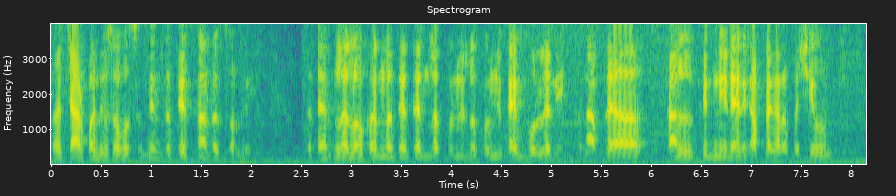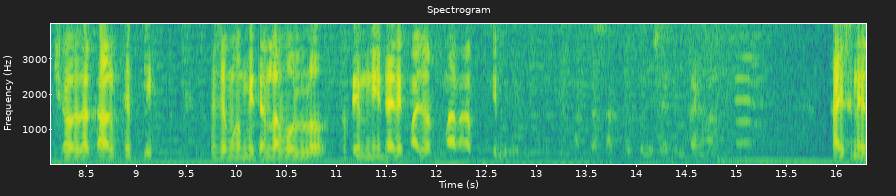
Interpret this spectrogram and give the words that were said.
आता चार पाच दिवसापासून त्यांचं तेच नाटक चालू आहे. तर त्यातल्या लोकांना ते त्यांना कोणी कोणी काही बोललं नाही. पण आपल्या काल त्यांनी डायरेक्ट आपल्या घरापाशी येऊन शिवाजा काळ घेतली त्याच्यामुळे मी त्यांना बोललो तर त्यांनी डायरेक्ट माझ्यावर मारहाण केली. काहीच नाही.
